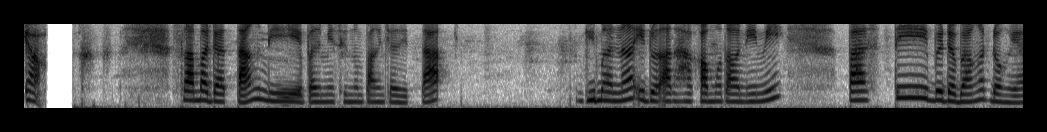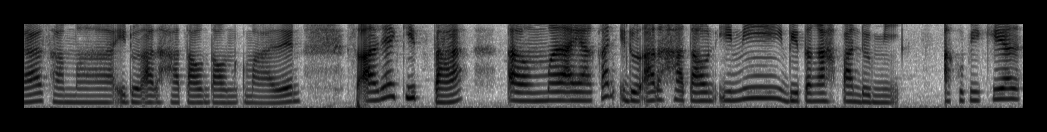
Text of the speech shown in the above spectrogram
Ya. Selamat datang di permisi numpang cerita. Gimana Idul Adha kamu tahun ini? Pasti beda banget dong ya sama Idul Adha tahun-tahun kemarin. Soalnya kita em, merayakan Idul Adha tahun ini di tengah pandemi. Aku pikir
